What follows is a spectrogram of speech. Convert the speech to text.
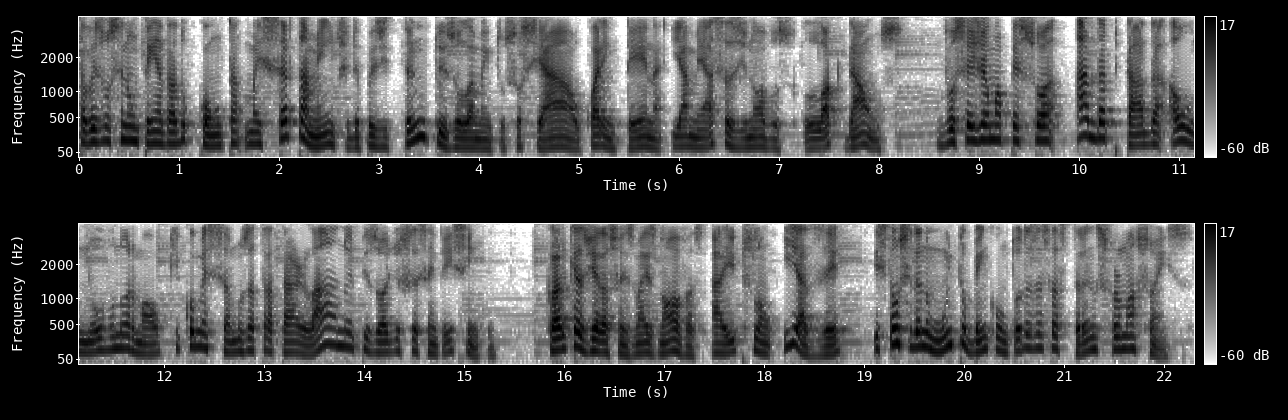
Talvez você não tenha dado conta, mas certamente depois de tanto isolamento social, quarentena e ameaças de novos lockdowns, você já é uma pessoa adaptada ao novo normal que começamos a tratar lá no episódio 65. Claro que as gerações mais novas, a Y e a Z, estão se dando muito bem com todas essas transformações.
